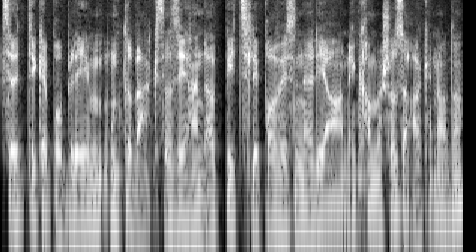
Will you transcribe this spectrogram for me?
solchen Problemen unterwegs. Also sie haben auch ein bisschen professionelle Ahnung, kann man schon sagen, oder?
